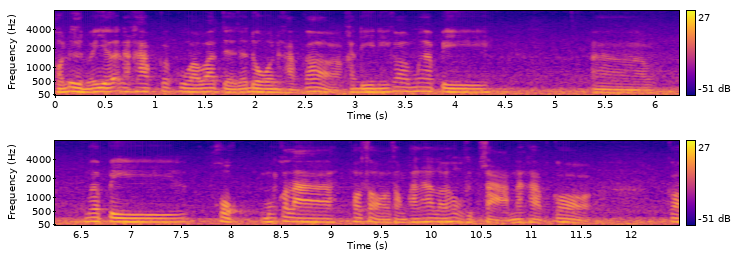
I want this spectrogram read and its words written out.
คนอื่นไว้เยอะนะครับ ก็กลัวว่าเดี๋ยวจะโดนครับ ก็คดีนี้ก็เมื่อปีอเมื่อปี 6 มกราพศ 2563 นะครับ ก็ก็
